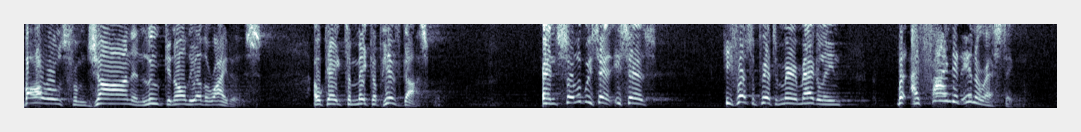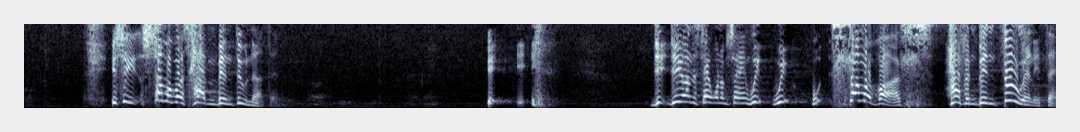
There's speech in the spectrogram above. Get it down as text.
borrows from John and Luke and all the other writers, okay, to make up his gospel. And so look what he says. He says, he first appeared to Mary Magdalene, but I find it interesting. You see, some of us haven't been through nothing. Do, you understand what I'm saying? We, we, some of us haven't been through anything.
